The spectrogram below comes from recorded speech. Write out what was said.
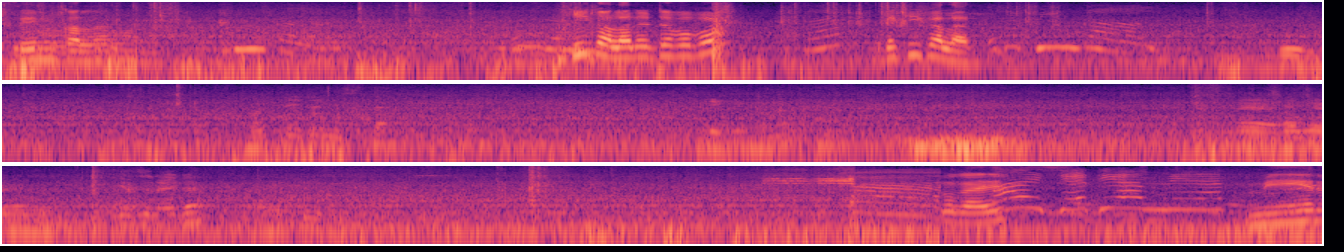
সেম কালার কি কালার এটা বাবা? এটা কি কালার এটা পিঙ্ক কালার দুল ধরতে এটা নিচটা দেখি মনে হয়। হ্যাঁ। তো গাইস মেয়ের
